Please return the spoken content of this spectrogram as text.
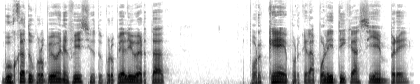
Busca tu propio beneficio, tu propia libertad. ¿Por qué? Porque la política siempre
